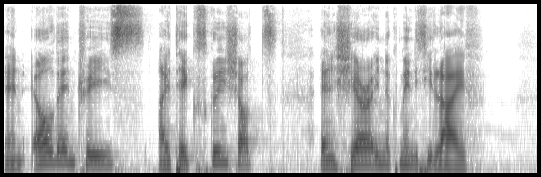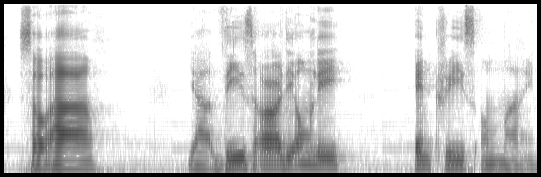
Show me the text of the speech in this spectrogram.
And all the entries, I take screenshots and share in the community live. So uh, yeah, these are the only entries on mine.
